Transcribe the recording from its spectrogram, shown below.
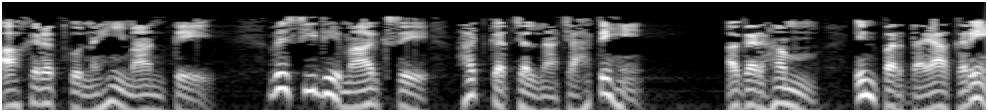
आखिरत को नहीं मानते, वे सीधे मार्ग से हटकर चलना चाहते हैं। अगर हम इन पर दया करें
